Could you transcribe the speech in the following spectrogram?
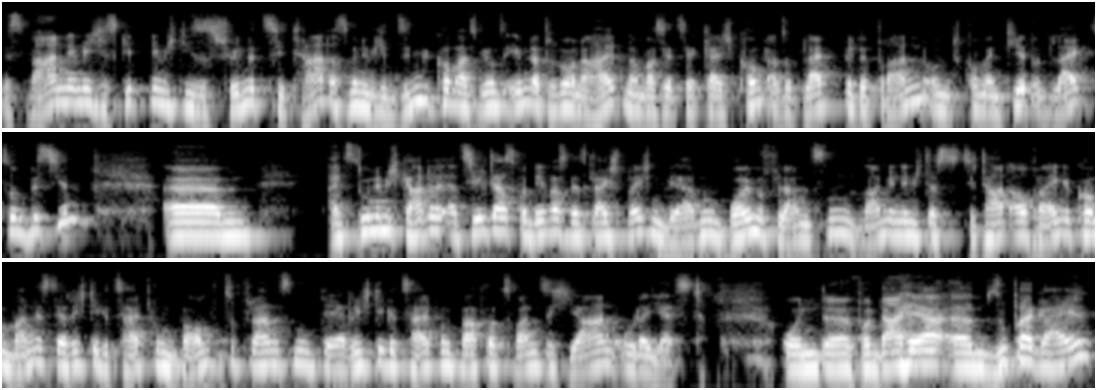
Es war nämlich, es gibt nämlich dieses schöne Zitat, das mir nämlich in den Sinn gekommen, als wir uns eben darüber unterhalten haben, was jetzt hier gleich kommt. Also bleibt bitte dran und kommentiert und liked so ein bisschen. Ähm, als du nämlich gerade erzählt hast, von dem, was wir jetzt gleich sprechen werden, Bäume pflanzen, war mir nämlich das Zitat auch reingekommen, wann ist der richtige Zeitpunkt, Baum zu pflanzen? Der richtige Zeitpunkt war vor 20 Jahren oder jetzt. Und äh, von daher ähm, super geil.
